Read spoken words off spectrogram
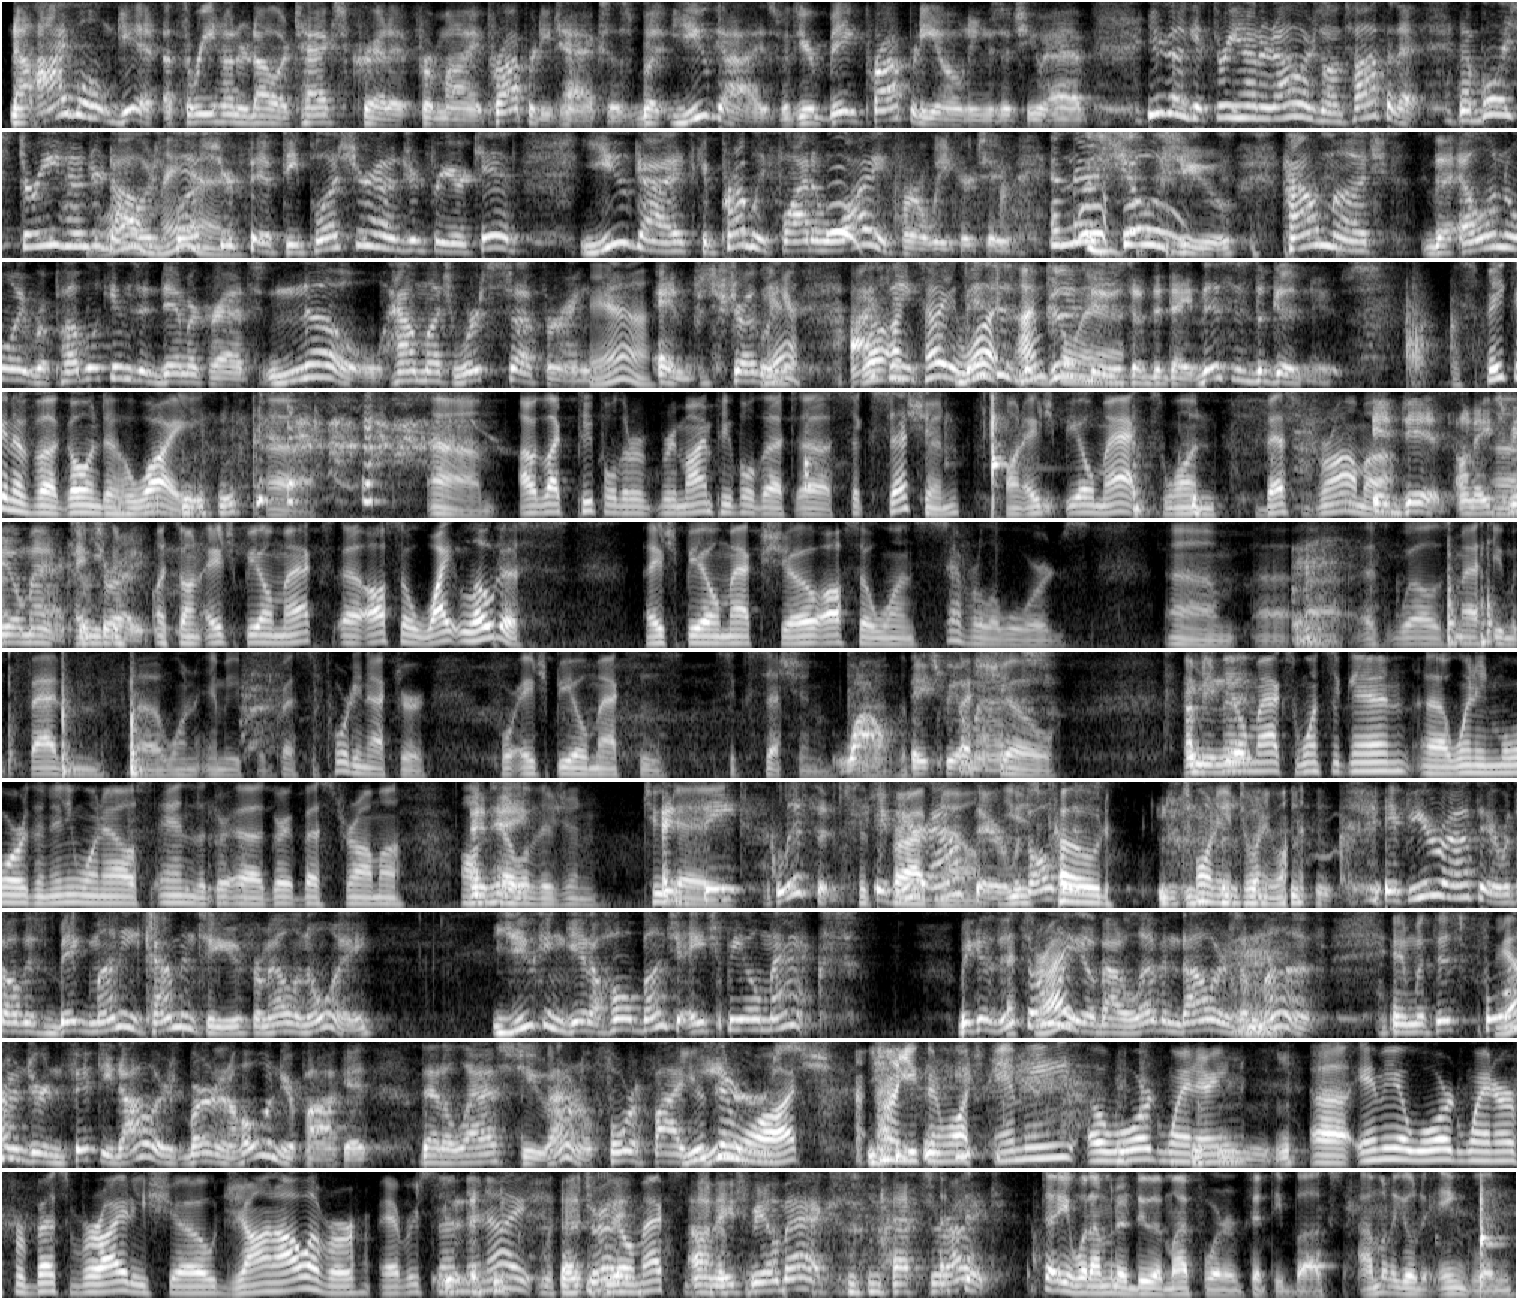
Now I won't get a three hundred dollar tax credit for my property taxes, but you guys with your big property ownings that you have, you're going to get three hundred dollars on top of that. Now, boys, three hundred dollars Whoa, plus your fifty plus your hundred for your kid. You guys could probably fly to Hawaii for a week or two, and that shows you how much the Illinois Republicans and Democrats know how much we're suffering Yeah. and struggling Yeah. here. I Well, I'll think tell you this what, is the I'm good news of the day. This is the good news. Well, speaking of uh, going to Hawaii, uh, um, I would like people to remind people that uh, Succession on HBO Max won Best Drama. It did on HBO Max. Uh, and That's can- right. it's on HBO Max. Uh, also, White Lotus, HBO Max show, also won several awards, um, uh, as well as Matthew Macfadyen uh, won an Emmy for Best Supporting Actor for HBO Max's Succession. Wow, the HBO best Max. show. I mean, HBO that- Max once again uh, winning more than anyone else and the uh, great best drama on And hey, television today. And see, listen, if subscribe you're now. out there Use with all code this, 20 and 21. if you're out there with all this big money coming to you from Illinois, you can get a whole bunch of HBO Max. Because it's That's only right. about eleven dollars a month, and with this four hundred and fifty dollars burning a hole in your pocket, that'll last you I don't know four or five You years. can watch. you can watch Emmy award winning, uh, Emmy award winner for best variety show, John Oliver, every Sunday night with That's HBO right. Max. on. HBO Max. That's right. I tell you what I'm going to do at my 450 bucks. I'm going to go to England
